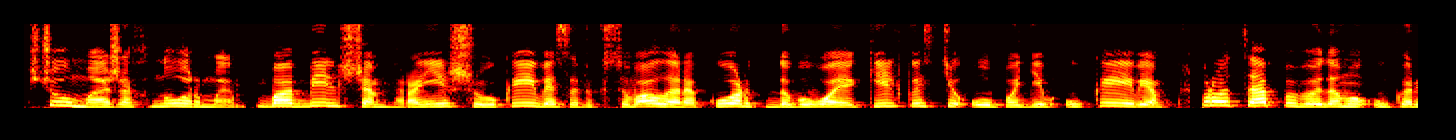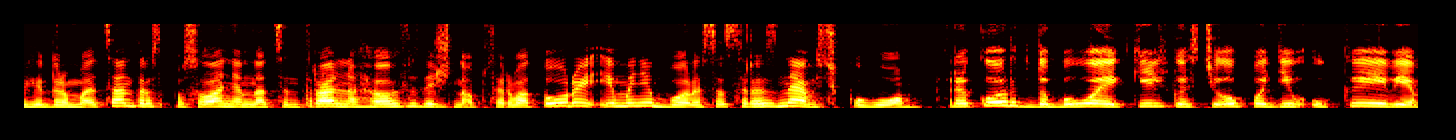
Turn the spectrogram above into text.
що у межах норми. Ба більше раніше у Києві зафіксували рекорд добової кількості опадів у Києві. Про це повідомив Укргідрометцентр з посиланням на Центральну геофізичну обсерваторію імені Бориса Срезневського. Рекорд добової кількості опадів у Києві.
